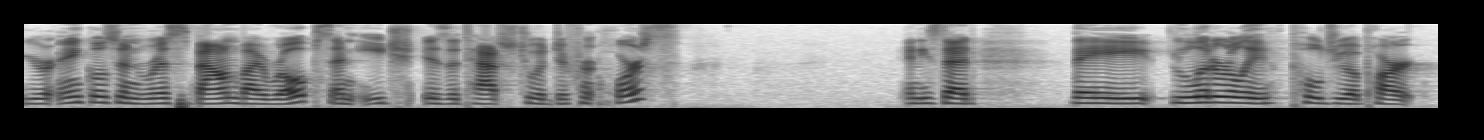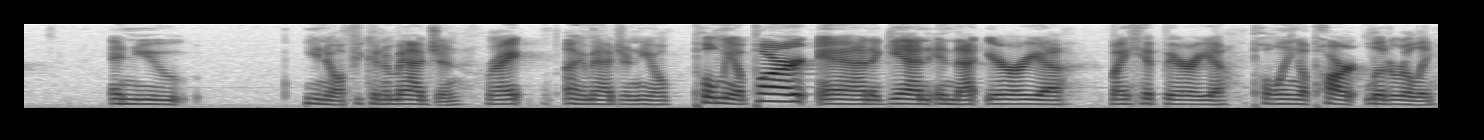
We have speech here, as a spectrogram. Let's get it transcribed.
your ankles and wrists bound by ropes, and each is attached to a different horse. And he said they literally pulled you apart, and you, you know, if you can imagine, right? I imagine, you know, pull me apart, and again in that area, my hip area, pulling apart literally.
